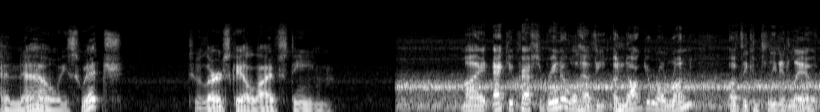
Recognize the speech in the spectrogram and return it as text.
And now we switch to large-scale live steam. My Accucraft Sabrina will have the inaugural run of the completed layout.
